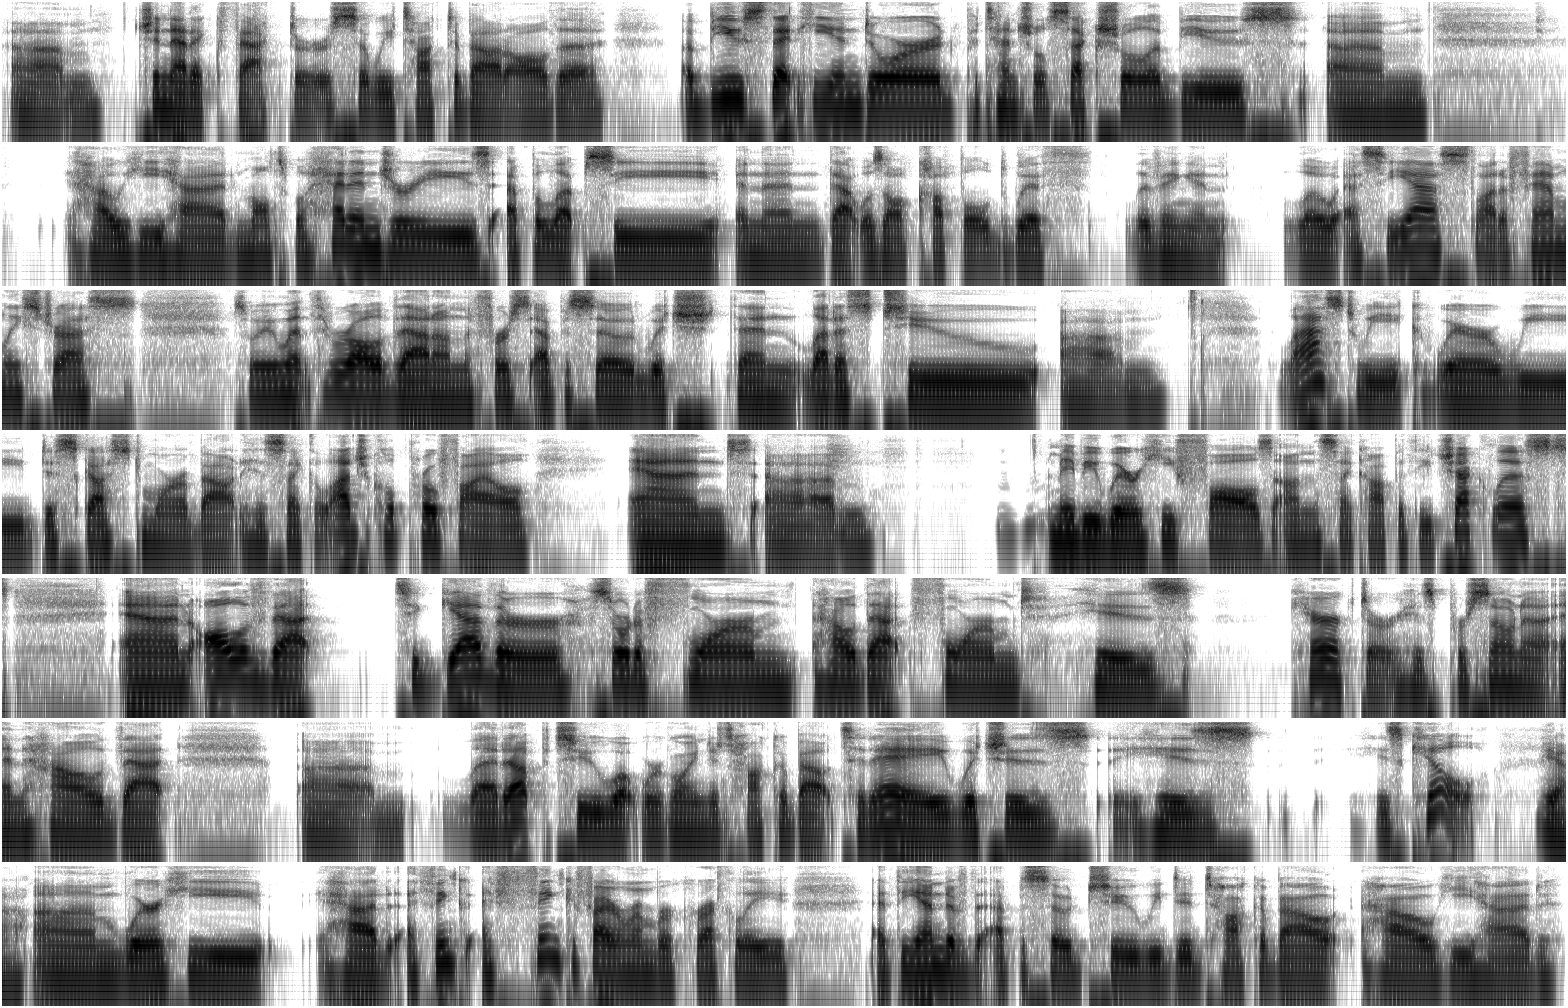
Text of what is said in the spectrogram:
um, genetic factors. So, we talked about all the abuse that he endured, potential sexual abuse. Um, how he had multiple head injuries, epilepsy, and then that was all coupled with living in low SES, a lot of family stress. So we went through all of that on the first episode, which then led us to um, last week, where we discussed more about his psychological profile and um, maybe where he falls on the psychopathy checklist, and all of that together sort of form how that formed his character, his persona, and how that um, led up to what we're going to talk about today, which is his his kill, Yeah. um, where he had I think I think if I remember correctly, at the end of the episode two, we did talk about how he had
